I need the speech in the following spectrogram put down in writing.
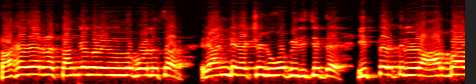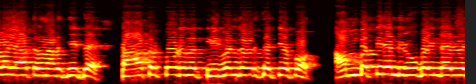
സഹകരണ സംഘങ്ങളിൽ നിന്ന് പോലും സാർ രണ്ട് ലക്ഷം രൂപ പിരിച്ചിട്ട് ഇത്തരത്തിലൊരു ആർഭാട യാത്ര നടത്തിയിട്ട് കാസർഗോഡ് നിന്ന് തിരുവനന്തപുരത്ത് എത്തിയപ്പോ അമ്പത്തിരണ്ട് രൂപ ഉണ്ടായിരുന്ന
